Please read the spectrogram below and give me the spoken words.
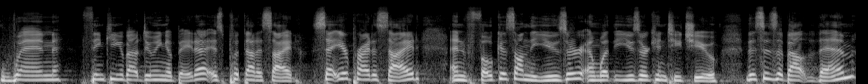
when thinking about doing a beta is put that aside. Set your pride aside and focus on the user and what the user can teach you. This is about them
